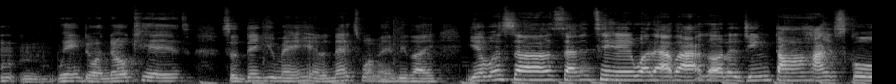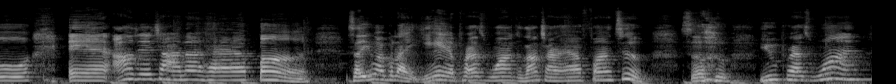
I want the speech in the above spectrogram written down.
Mm-mm, we ain't doing no kids. So then you may hear the next one may be like, yeah, what's up, 17, whatever. I go to Jingdong High School and I'm just trying to have fun. So you might be like, yeah, press one because I'm trying to have fun too. So you press one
